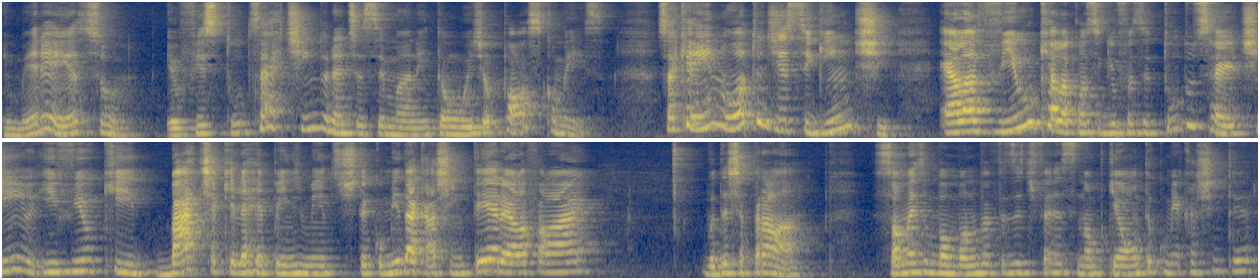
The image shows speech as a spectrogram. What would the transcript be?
Eu mereço. Eu fiz tudo certinho durante a semana, então hoje eu posso comer isso. Só que aí no outro dia seguinte, ela viu que ela conseguiu fazer tudo certinho e viu que bate aquele arrependimento de ter comido a caixa inteira, ela fala: vou deixar pra lá. Só mais um bombom não vai fazer diferença, não, porque ontem eu comi a caixa inteira.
